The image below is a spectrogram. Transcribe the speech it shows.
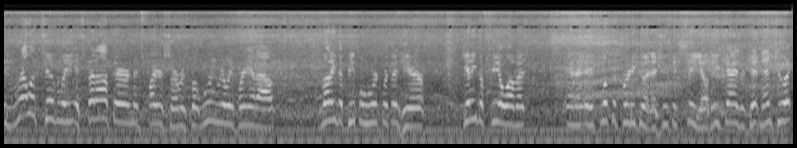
is relatively, it's been out there in its fire service, but we're really bringing it out, letting the people work with it here, getting the feel of it, and it, it's looking pretty good. As you can see, you know, these guys are getting into it.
